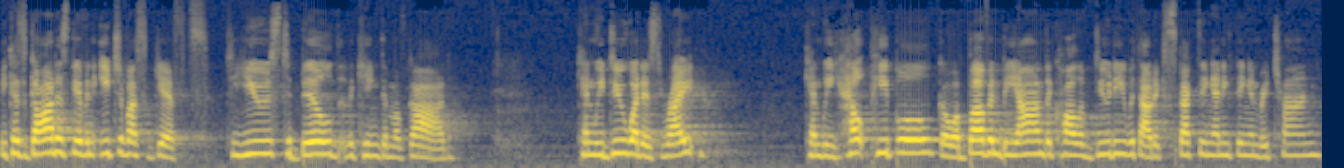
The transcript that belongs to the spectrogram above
Because God has given each of us gifts to use to build the kingdom of God. Can we do what is right? Can we help people go above and beyond the call of duty without expecting anything in return?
